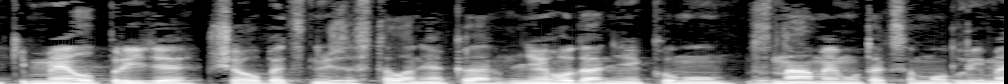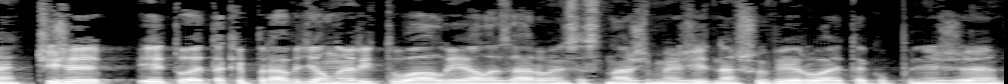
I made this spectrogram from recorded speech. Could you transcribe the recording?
nejaký mail príde všeobecný, že stala nejaká nehoda niekomu niekomu známemu, tak sa modlíme. Čiže je to aj také pravidelné rituály, ale zároveň sa snažíme žiť našu vieru aj tak úplne, že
